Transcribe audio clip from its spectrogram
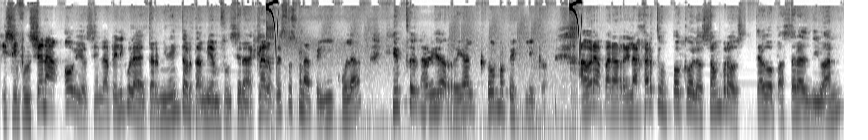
y si funciona, obvio, si en la película de Terminator también funciona, claro, pero esto es una película, esto es la vida real, ¿cómo te explico? Ahora, para relajarte un poco los hombros, te hago pasar al diván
